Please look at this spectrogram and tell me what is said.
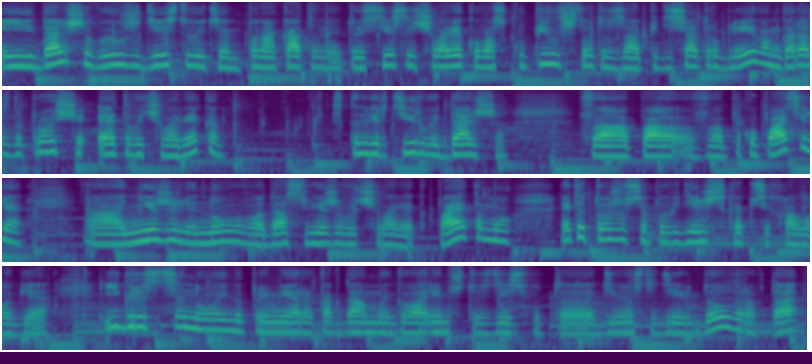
и дальше вы уже действуете по накатанной. То есть, если человек у вас купил что-то за 50 рублей, вам гораздо проще этого человека сконвертировать дальше в, в покупателя, а, нежели нового, да, свежего человека. Поэтому это тоже все поведенческая психология. Игры с ценой, например, когда мы говорим, что здесь вот 99 э, долларов, да,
